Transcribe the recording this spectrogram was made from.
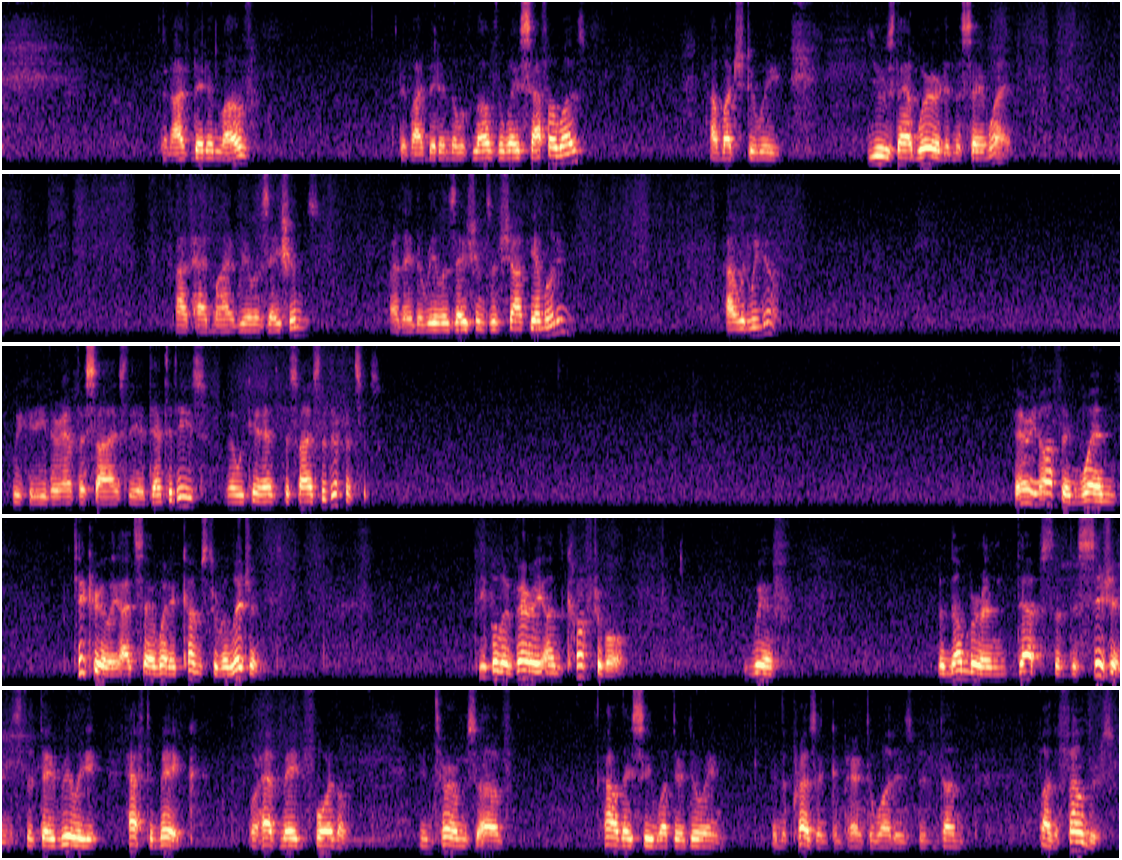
that I've been in love have I been in the love the way Sappho was? How much do we use that word in the same way? I've had my realizations. Are they the realizations of Shakyamuni? How would we know? We could either emphasize the identities or we could emphasize the differences. very often when, particularly I'd say when it comes to religion, people are very uncomfortable with the number and depths of decisions that they really have to make or have made for them in terms of how they see what they're doing in the present compared to what has been done by the founders.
